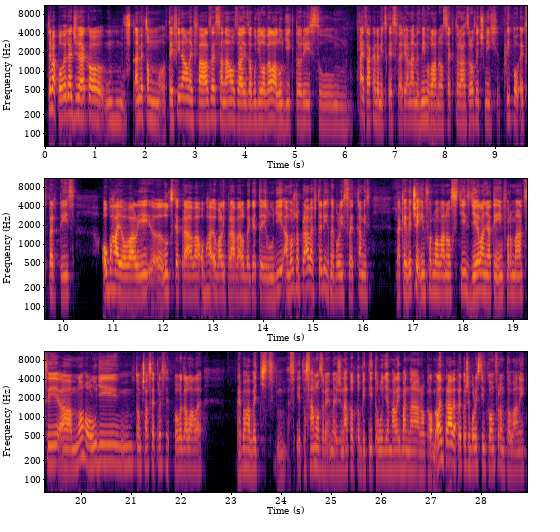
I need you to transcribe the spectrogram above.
Treba povedať, že ako mm, aj v, tom, v tej finálnej fáze sa naozaj zabudilo veľa ľudí, ktorí sú aj z akademickej sféry, ale najmä z mimovládneho sektora, z rozličných typov expertíz, obhajovali e, ľudské práva, obhajovali práva LBGTI ľudí. A možno práve vtedy sme boli svetkami takej väčšej informovanosti, zdieľania tých informácií a mnoho ľudí v tom čase presne povedalo, ale preboha, veď je to samozrejme, že na toto by títo ľudia mali mať nárok. Len práve preto, že boli s tým konfrontovaní.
